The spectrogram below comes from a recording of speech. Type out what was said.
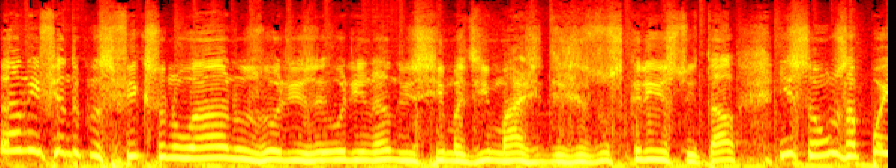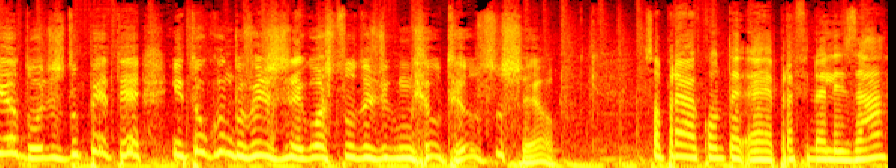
andam enfiando crucifixo no ânus, uri- urinando em cima de imagem de Jesus Cristo e tal. E são os apoiadores do PT. Então, quando eu vejo esse negócio todo, eu digo, meu Deus do céu. Só para finalizar,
